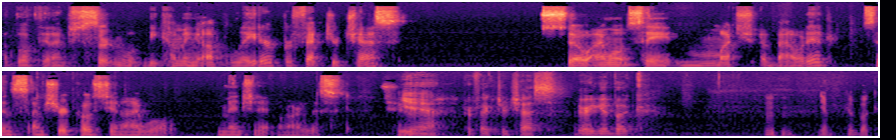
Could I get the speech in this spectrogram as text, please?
a book that I'm certain will be coming up later Perfect Your Chess. So I won't say much about it since I'm sure Kostya and I will mention it on our list too. Yeah, Perfect Your Chess. Very good book. Mm-hmm. Yep, good book.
